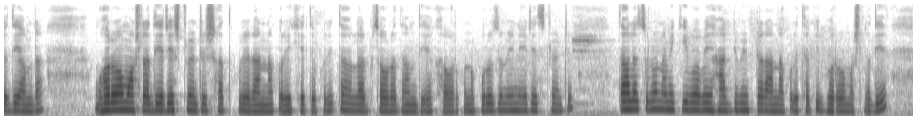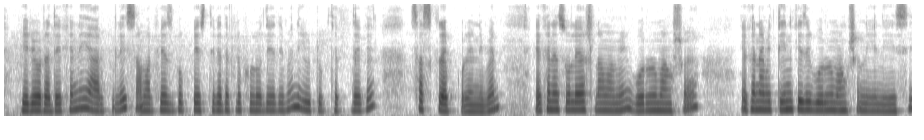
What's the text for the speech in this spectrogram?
যদি আমরা ঘরোয়া মশলা দিয়ে রেস্টুরেন্টের স্বাদ করে রান্না করে খেতে পারি, তাহলে আর চড়া দাম দিয়ে খাওয়ার কোনো প্রয়োজনই নেই রেস্টুরেন্টে। তাহলে চলুন আমি কীভাবে হাড্ডি বিফটা রান্না করে থাকি ঘরোয়া মশলা দিয়ে। ভিডিওটা দেখে নিই আর প্লিজ আমার ফেসবুক পেজ থেকে দেখলে ফলো দিয়ে দেবেন ইউটিউব থেকে দেখে সাবস্ক্রাইব করে নেবেন। এখানে চলে আসলাম আমি গরুর মাংস। এখানে আমি তিন কেজি গরুর মাংস নিয়ে নিয়েছি।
